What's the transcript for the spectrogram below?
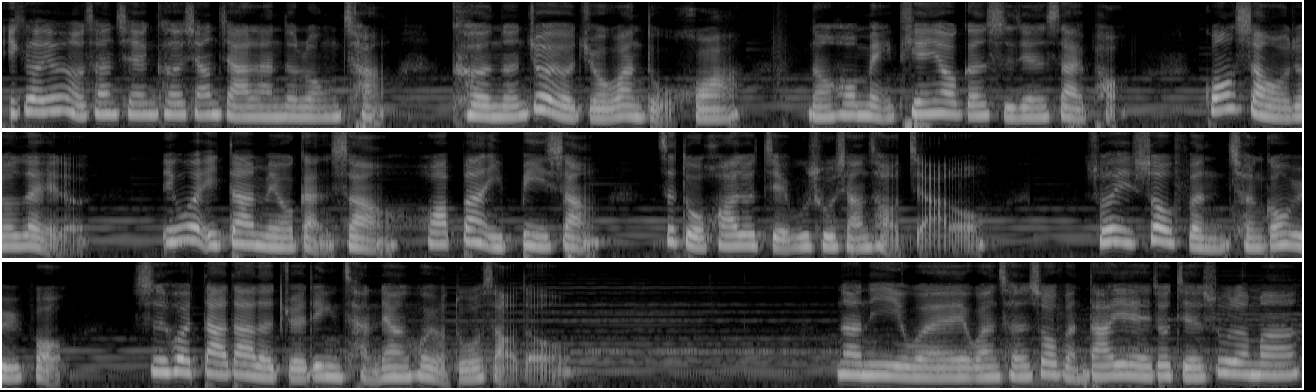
一个拥有三千颗香荚兰的农场，可能就有九万朵花，然后每天要跟时间赛跑，光想我就累了。因为一旦没有赶上，花瓣一闭上，这朵花就结不出香草荚喽。所以授粉成功与否，是会大大的决定产量会有多少的哦。那你以为完成授粉大业就结束了吗？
